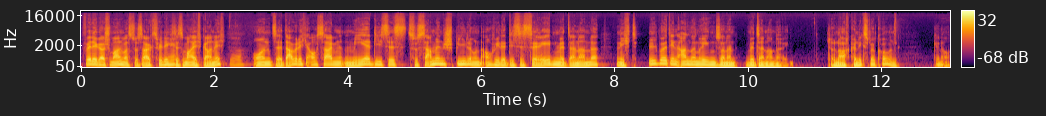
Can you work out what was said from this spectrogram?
völliger Schmarrn, was du sagst, Felix, ja. das mache ich gar nicht. Ja. Und äh, da würde ich auch sagen, mehr dieses Zusammenspiel und auch wieder dieses Reden miteinander, nicht über den anderen reden, sondern miteinander reden. Danach kann nichts mehr kommen. Genau.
